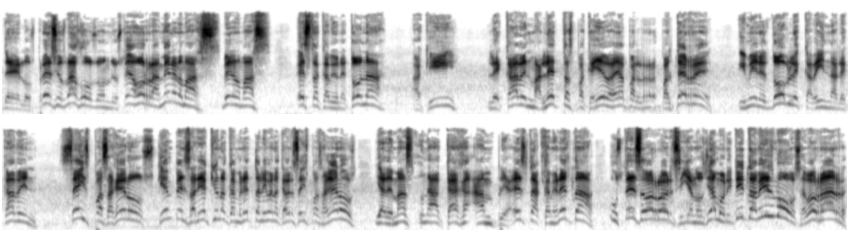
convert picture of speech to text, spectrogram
de los precios bajos donde usted ahorra. Miren nomás, miren nomás. Esta camionetona aquí le caben maletas para que lleve allá para el, terre. Y mire, doble cabina, le caben seis pasajeros. ¿Quién pensaría que una camioneta le iban a caber seis pasajeros? Y además una caja amplia. Esta camioneta, usted se va a ahorrar, si ya nos llama ahorita mismo, se va a ahorrar,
